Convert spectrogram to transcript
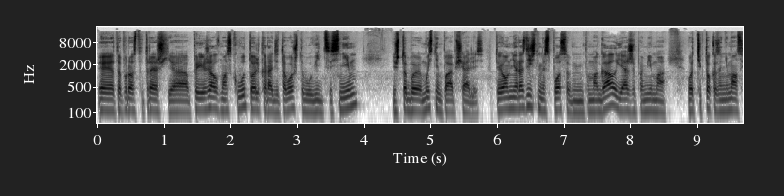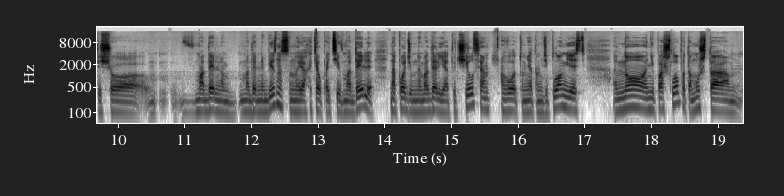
Это просто трэш. Я приезжал в Москву только ради того, чтобы увидеться с ним и чтобы мы с ним пообщались. И он мне различными способами помогал. Я же помимо вот ТикТока занимался еще в модельном, модельным бизнесом, но я хотел пойти в модели. На подиумной модель я отучился. Вот, у меня там диплом есть. Но не пошло, потому что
